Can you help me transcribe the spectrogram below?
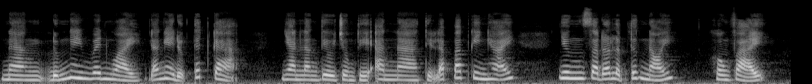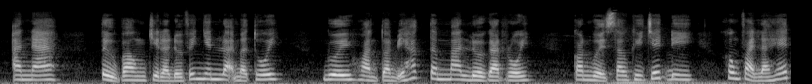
Nàng đứng ngay bên ngoài đã nghe được tất cả. Nhan Lăng Tiêu trông thấy Anna thì lắp bắp kinh hãi, nhưng sau đó lập tức nói, "Không phải, Anna, tử vong chỉ là đối với nhân loại mà thôi, ngươi hoàn toàn bị hắc tâm ma lừa gạt rồi, con người sau khi chết đi không phải là hết,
